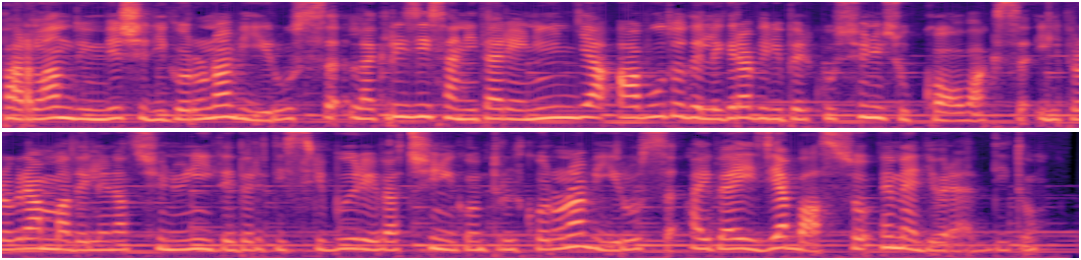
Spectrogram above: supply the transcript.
Parlando invece di coronavirus, la crisi sanitaria in India ha avuto delle gravi ripercussioni su COVAX, il programma delle Nazioni Unite per distribuire i vaccini contro il coronavirus ai paesi a basso e medio reddito.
